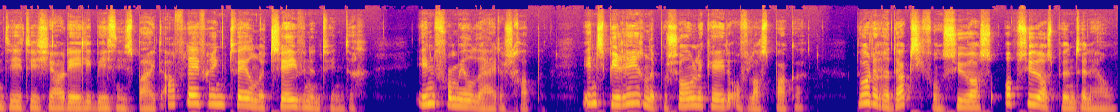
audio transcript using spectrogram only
Dit is jouw Daily Business Bite, aflevering 227. Informeel leiderschap. Inspirerende persoonlijkheden of lastpakken. Door de redactie van SUAS op suas.nl.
